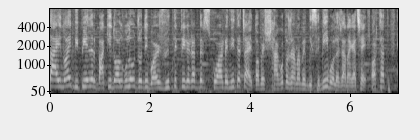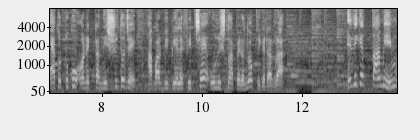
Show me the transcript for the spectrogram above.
তাই নয় বিপিএল এর বাকি দলগুলোও যদি বয়সভিত্তিক ক্রিকেটারদের স্কোয়াডে নিতে চায়, তবে স্বাগত জানাবে বিসিবি বলে জানা গেছে। অর্থাৎ এতটুকু অনেকটা নিশ্চিত যে, আবার বিপিএল ফিরছে উনিশ না পেরোনো ক্রিকেটাররা। এদিকে তামিম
